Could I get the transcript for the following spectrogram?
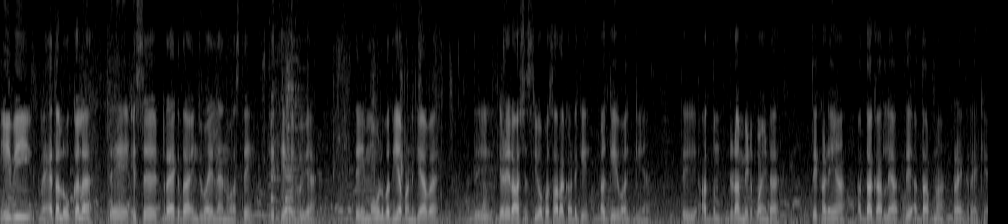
ਇਹ ਵੀ ਵੈਸੇ ਤਾਂ ਲੋਕਲ ਹੈ ਤੇ ਇਸ ਟਰੈਕ ਦਾ ਇੰਜੋਏ ਲੈਣ ਵਾਸਤੇ ਇੱਥੇ ਆਏ ਹੋਏ ਆ ਤੇ ਮਾਹੌਲ ਵਧੀਆ ਬਣ ਗਿਆ ਵਾ ਤੇ ਜਿਹੜੇ ਰਸ਼ ਸੀ ਉਹ ਆਪਾਂ ਸਾਰਾ ਕੱਢ ਕੇ ਅੱਗੇ ਵੱਧ ਗਏ ਆ ਤੇ ਅੱਧ ਜਿਹੜਾ ਮਿਡ ਪੁਆਇੰਟ ਆ ਤੇ ਖੜੇ ਆ, ਅੱਧਾ ਕਰ ਲਿਆ ਤੇ ਅੱਧਾ ਆਪਣਾ ਟਰੈਕ ਰਹਿ ਗਿਆ।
